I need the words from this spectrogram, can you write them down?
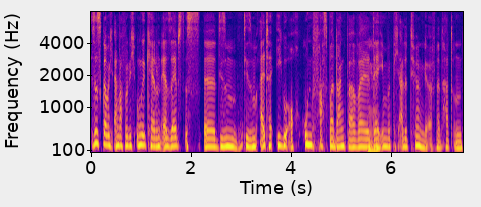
es ist, glaube ich, einfach wirklich umgekehrt und er selbst ist äh, diesem, diesem alter Ego auch unfassbar dankbar, weil mhm. der ihm wirklich alle Türen geöffnet hat. Und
